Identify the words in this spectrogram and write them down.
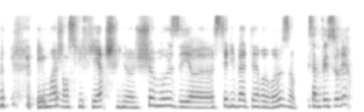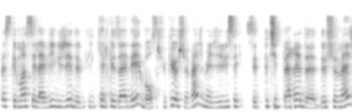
et moi, j'en suis fière. Je suis une chemeuse et euh, célibataire heureuse. Ça me fait sourire parce que moi, c'est la vie que j'ai depuis quelques années. Bon, je suis plus au chômage, mais j'ai eu cette petite période de chômage.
